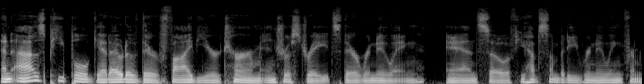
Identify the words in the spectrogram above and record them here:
And as people get out of their five year term interest rates, they're renewing. And so if you have somebody renewing from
